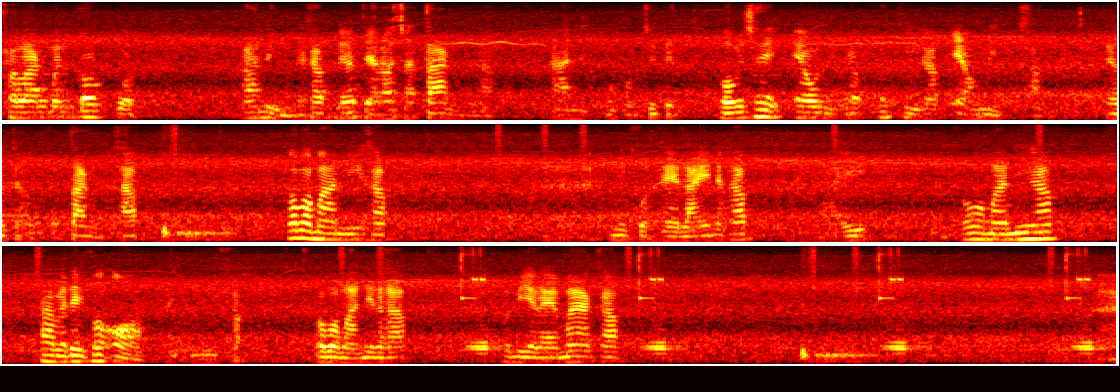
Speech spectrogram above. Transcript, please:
พลังมันก็กด R1 นะครับ แล้วแต่เราจะตั้งนะครับ R1 ของผมจะเป็นผมไม่ใช่ L1 ครับก็ทีครับ L1 ครับแล้วแต่เราจะตั้งครับ ก็ประมาณนี้ครับอ่ามีกดไฮไลท์นะครับไฮไลท์ก็ประมาณนี้ครับ ถ้าไม่ได้ก็ออกแบบนี้ครับ ก็ประมาณนี้นะครับ ไม่มีอะไรมากครับอ่า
